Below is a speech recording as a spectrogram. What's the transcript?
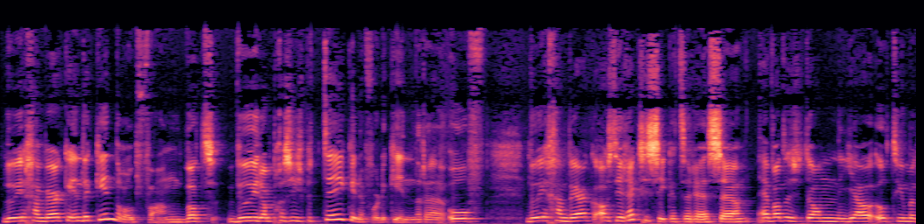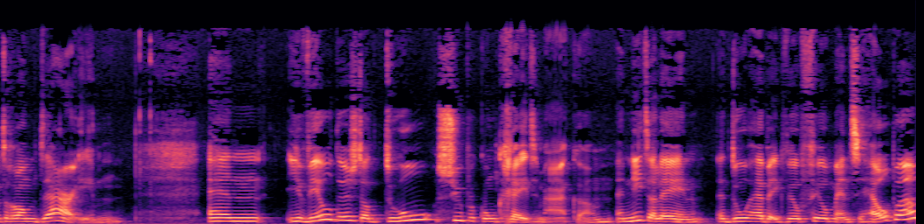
wil je gaan werken in de kinderopvang? Wat wil je dan precies betekenen voor de kinderen? Of wil je gaan werken als directiesecretaresse? En wat is dan jouw ultieme droom daarin? En je wil dus dat doel super concreet maken. En niet alleen het doel hebben: ik wil veel mensen helpen.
